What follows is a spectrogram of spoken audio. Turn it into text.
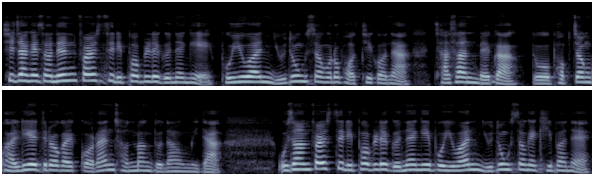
시장에서는 퍼스트 리퍼블릭 은행이 보유한 유동성으로 버티거나 자산 매각 또 법정 관리에 들어갈 거란 전망도 나옵니다. 우선 퍼스트 리퍼블릭 은행이 보유한 유동성에 기반해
